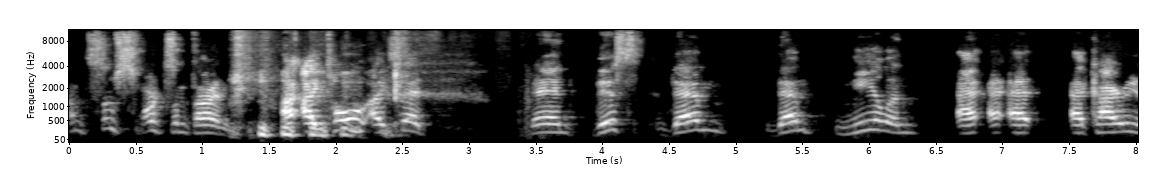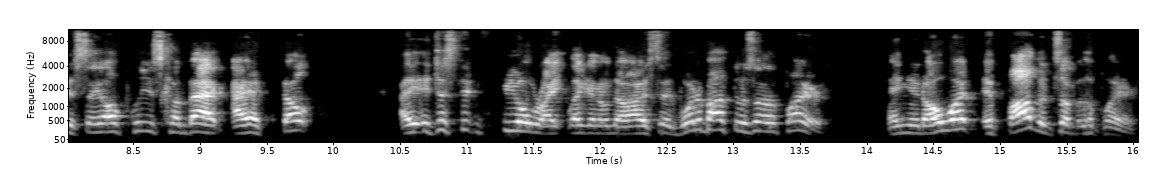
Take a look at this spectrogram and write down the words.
I'm so smart sometimes. I, I told. I said, man, this them them kneeling at, at at Kyrie to say, "Oh, please come back." I felt I, it just didn't feel right. Like I don't know. I said, "What about those other players?" And you know what? It bothered some of the players,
